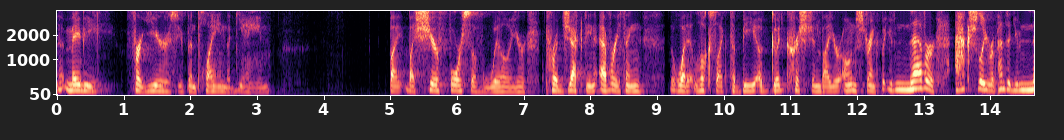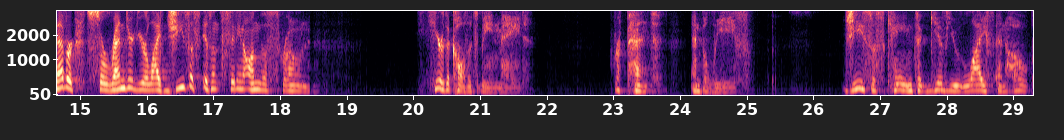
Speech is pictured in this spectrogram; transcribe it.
water. Maybe for years you've been playing the game by, by sheer force of will. You're projecting everything, what it looks like to be a good Christian by your own strength, but you've never actually repented. You've never surrendered your life. Jesus isn't sitting on the throne. Hear the call that's being made repent and believe. Jesus came to give you life and hope.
